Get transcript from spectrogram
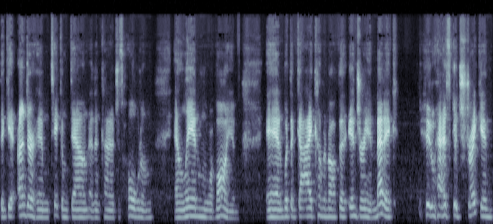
to get under him, take him down, and then kind of just hold him and land more volume. And with the guy coming off the injury and medic, who has good striking,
